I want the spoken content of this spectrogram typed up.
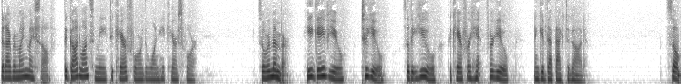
that I remind myself that God wants me to care for the one he cares for. So remember, he gave you to you so that you could care for him for you and give that back to God. So,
